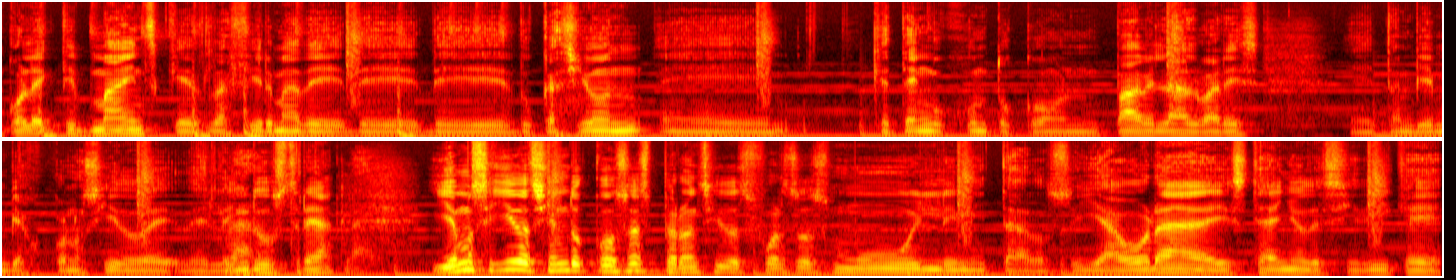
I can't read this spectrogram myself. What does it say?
Collective Minds, que es la firma de, educación eh, que tengo junto con Pavel Álvarez eh, también viejo conocido de, la industria. Y hemos seguido haciendo cosas, pero han sido esfuerzos muy limitados. Y ahora este año decidí que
